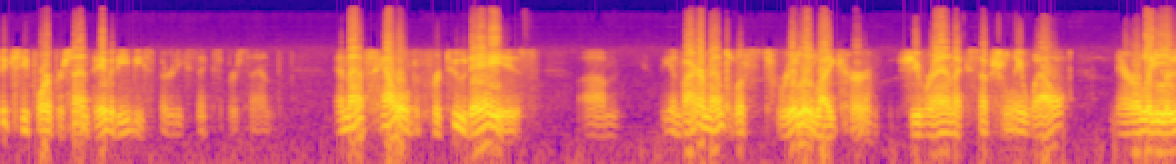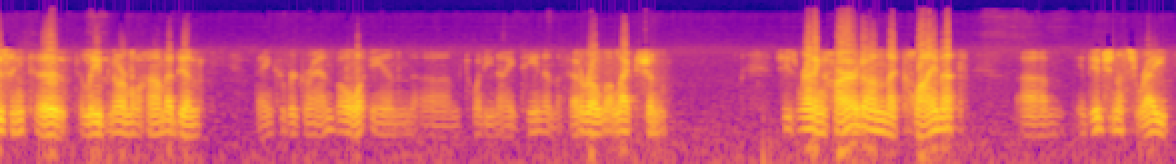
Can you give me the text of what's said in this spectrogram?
64%, David Eby's 36%. And that's held for two days. Um, the environmentalists really like her. She ran exceptionally well, narrowly losing to Taleeb Noormohamed in Vancouver Granville in um, 2019 in the federal election. She's running hard on the climate, um, indigenous rights,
